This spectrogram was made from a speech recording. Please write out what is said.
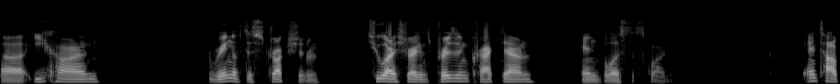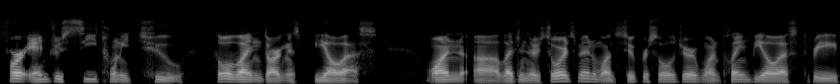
Uh, Econ, Ring of Destruction, two Ice Dragons Prison, Crackdown, and Ballista Squad. And top four, Andrew C22, Soul Light and Darkness BLS. One uh, Legendary Swordsman, one Super Soldier, one Plain BLS, three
